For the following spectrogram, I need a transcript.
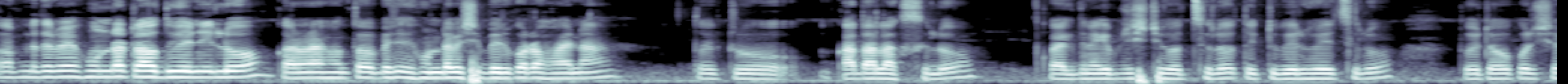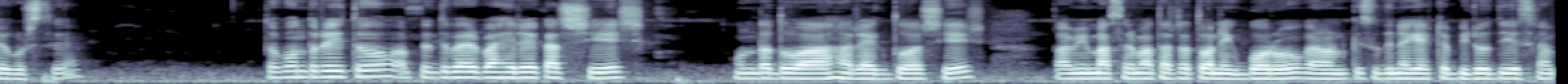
তো আপনাদের ভাই হুন্ডাটাও ধুয়ে নিল, কারণ এখন তো বেশি হুন্ডা বেশি বের করা হয় না। তো একটু কাদা লাগছিল, কয়েকদিন আগে বৃষ্টি হচ্ছিল, তো একটু বের হয়েছিল, তো এটাও পরিষ্কার করছে। তো বন্ধুরা, এই তো আপনাদের ভাইয়ের বাহিরের কাজ শেষ হুন্ডা দোয়া আর এক দোয়া শেষ। তো আমি মাছের মাথাটা তো অনেক বড়, কারণ কিছুদিন আগে একটা ভিডিও দিয়েছিলাম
